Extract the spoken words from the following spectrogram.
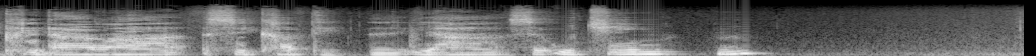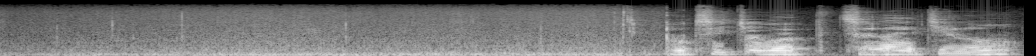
přidává sikaty. Já se učím hm? Pocitovat celé tělo.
